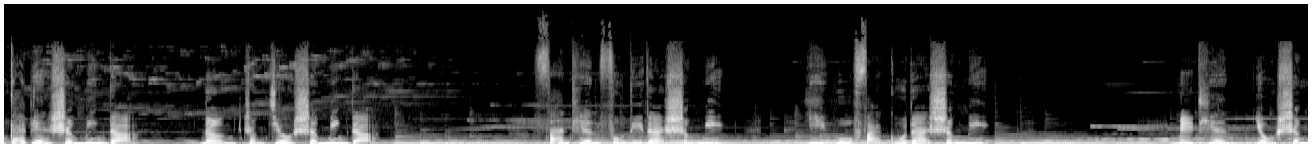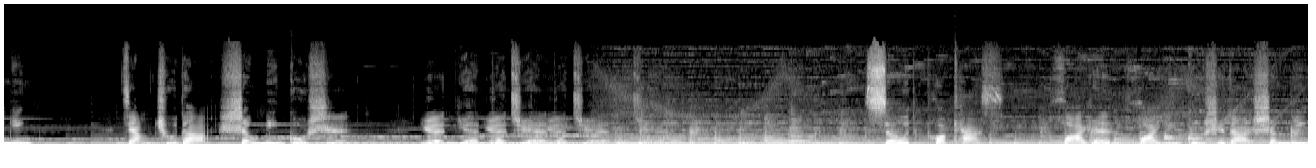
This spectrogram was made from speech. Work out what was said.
改变生命的，能拯救生命的，翻天覆地的生命，义无反顾的生命，每天用声音讲出的生命故事，源源不绝。不绝。Soul Podcast，华人华语故事的声音。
